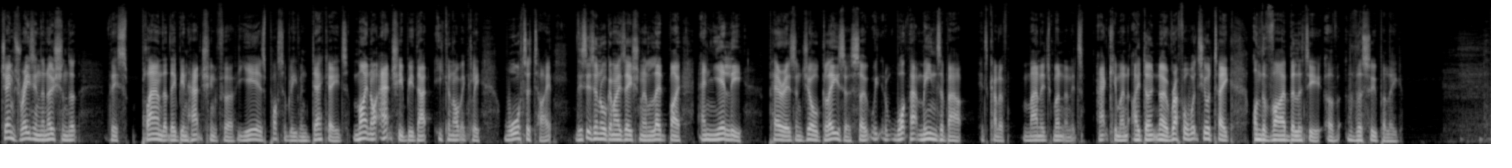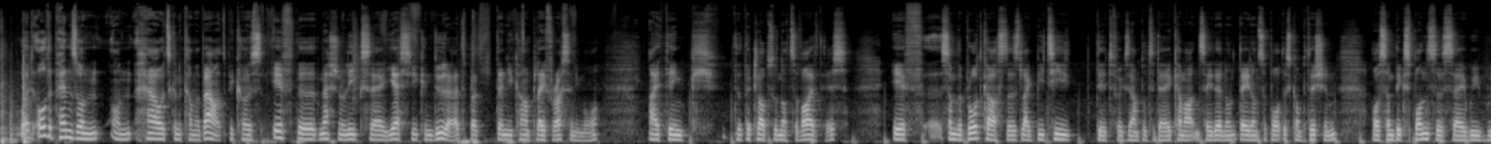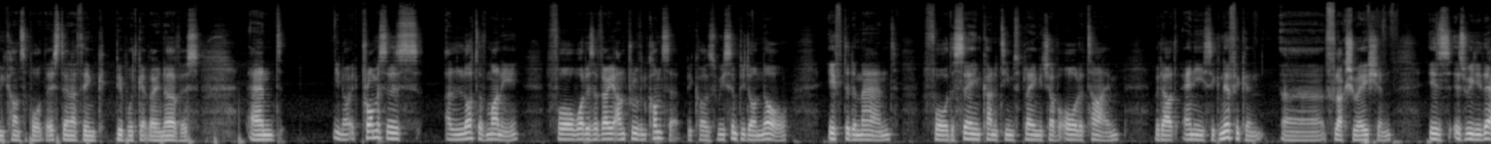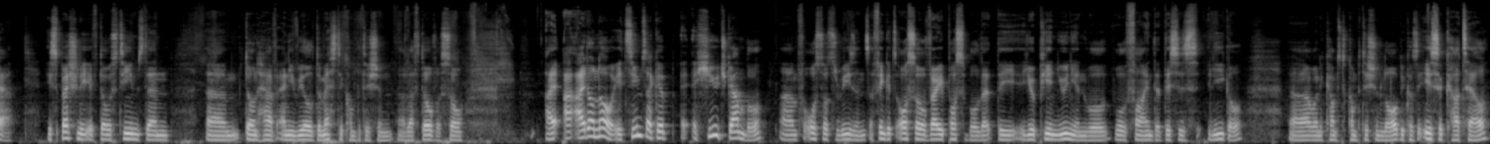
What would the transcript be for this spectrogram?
James raising the notion that this plan that they've been hatching for years, possibly even decades, might not actually be that economically watertight. This is an organization led by Agnelli Perez and Joel Glazer. So, what that means about its kind of management and its acumen, I don't know. Rafa, what's your take on the viability of the Super League? Well, it all depends on on how it's going to come about. Because if the National League say yes, you can do that, but then you can't play for us anymore, I think that the clubs would not survive this. If uh, some of the broadcasters like BT did, for example, today, come out and say they don't they don't support this competition, or some big sponsors say we we can't support this, then I think people would get very nervous, and you know it promises a lot of money for what is a very unproven concept because we simply don't know if the demand for the same kind of teams playing each other all the time without any significant uh, fluctuation is is really there especially if those teams then um, don't have any real domestic competition uh, left over. So I, I, I, don't know. It seems like a, a huge gamble um, for all sorts of reasons. I think it's also very possible that the European Union will, will find that this is illegal uh, when it comes to competition law because it is a cartel.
